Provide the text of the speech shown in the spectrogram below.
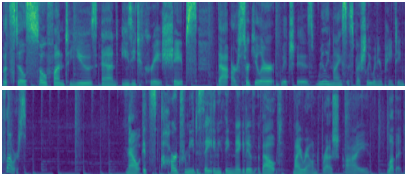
but still so fun to use and easy to create shapes that are circular, which is really nice, especially when you're painting flowers. Now, it's hard for me to say anything negative about my round brush. I love it.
